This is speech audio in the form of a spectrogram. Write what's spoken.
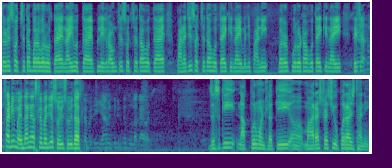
सगळे स्वच्छता बरोबर होत आहे नाही होत आहे. प्लेग्राऊंडची स्वच्छता होत आहे पाण्याची स्वच्छता होत आहे की नाही म्हणजे पाणी बरोबर पुरवठा होत आहे की नाही त्याच्यासाठी मैदाने असले पाहिजे सोयीसुविधा असल्या पाहिजे या व्यतिरिक्त तुला काय वाटतं जसं की नागपूर म्हटलं की महाराष्ट्राची उपराजधानी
